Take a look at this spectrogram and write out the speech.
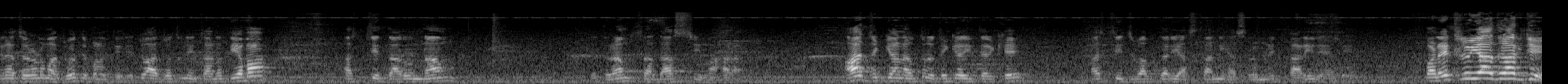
એના ચરણમાં જ્યોત બળતી રહી. જો આ જ્યોતની સાનિધ્યમાં અસ્થિ તારું નામ રામસા દાસજી મહારાજ. આ જગ્યાના ઉત્તરાધિકારી તરીકે આજથી જવાબદારી આ સ્થાનની આશ્રમની તારી રહેશે પણ એટલું યાદ રાખજે,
